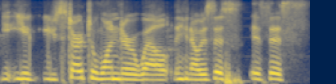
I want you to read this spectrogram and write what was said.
you, you start to wonder, well, you know, is this, is this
